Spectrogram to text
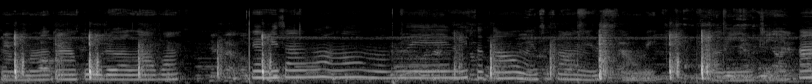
ทำมาตากูเรือลาวะเดมิซาลาเลมีสตอมเลสตอมเลสตอมเลตาลินจีป้า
